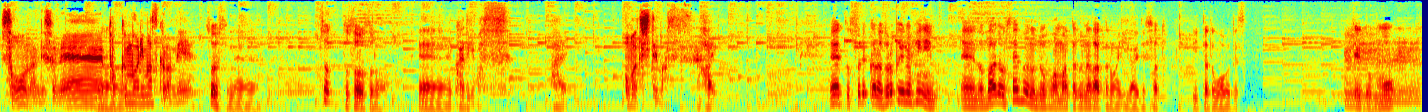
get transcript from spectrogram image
そうなんですよねうん特訓もありますからねそうですね。ちょっとそろそろ、えー、帰ってきます。はい。お待ちしてますはい。えっ、と、それからドラクエの日に、えーと、バージョン7の情報は全くなかったのが意外でしたといったところです。けどもうん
